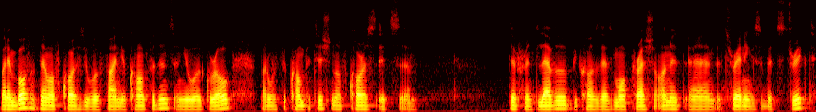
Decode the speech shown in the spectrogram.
But in both of them of course you will find your confidence and you will grow. But with the competition of course it's a different level because there's more pressure on it and the training is a bit strict.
